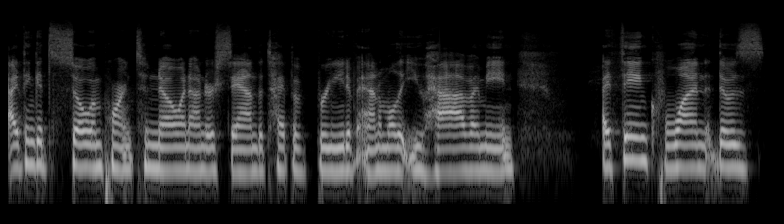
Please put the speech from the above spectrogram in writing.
I think it's so important to know and understand the type of breed of animal that you have. I mean, I think one, those,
